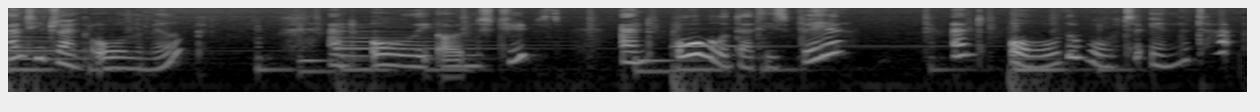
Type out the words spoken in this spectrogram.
And he drank all the milk and all the orange juice and all Daddy's beer and all the water in the tap.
